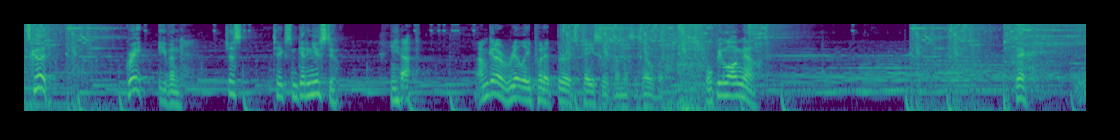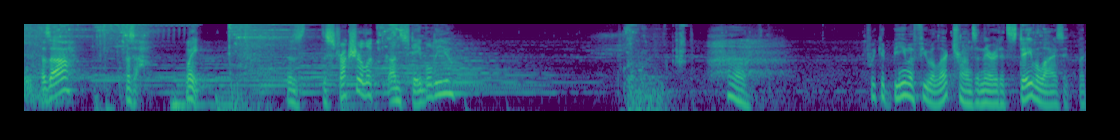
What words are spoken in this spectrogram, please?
It's good. Great, even. Just takes some getting used to. Yep. I'm gonna really put it through its paces when this is over. Won't be long now. There. Huzzah! Huzzah. Wait, does the structure look unstable to you? Huh. If we could beam a few electrons in there, it'd stabilize it, but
